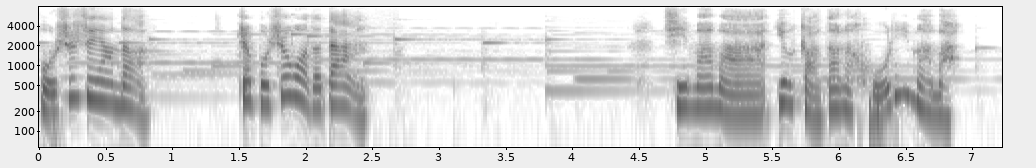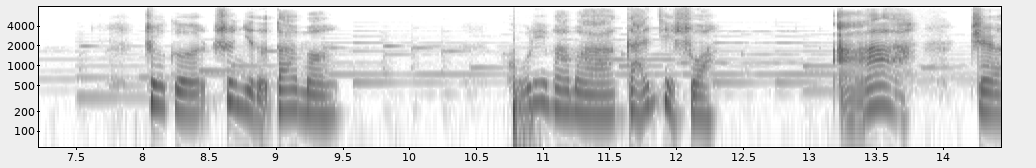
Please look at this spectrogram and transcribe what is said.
不是这样的，这不是我的蛋。”鸡妈妈又找到了狐狸妈妈，这个是你的蛋吗？狐狸妈妈赶紧说：“啊，这、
